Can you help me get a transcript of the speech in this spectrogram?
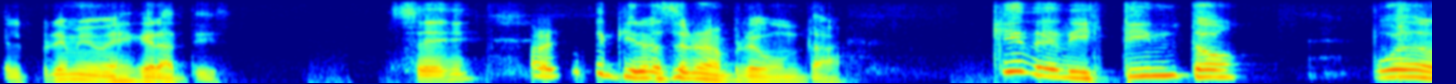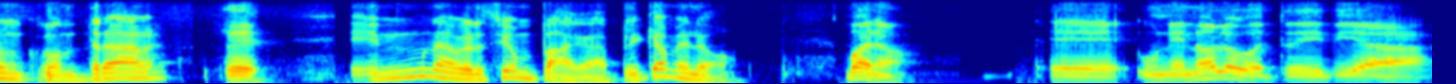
El premium es gratis. sí. Ahora, yo te quiero hacer una pregunta. ¿Qué de distinto puedo encontrar sí. en una versión paga? Explícamelo. Bueno, eh, un enólogo te diría:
